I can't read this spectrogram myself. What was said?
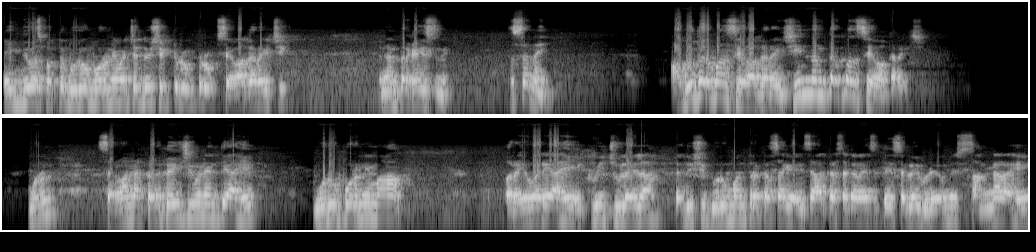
एक दिवस फक्त गुरुपौर्णिमेच्या दिवशी टुरुक टुरुक सेवा करायची. नंतर काहीच नाही. तसं नाही. अगोदर पण सेवा करायची नंतर पण सेवा करायची. म्हणून सर्वांना कळकळीची विनंती आहे. गुरुपौर्णिमा रविवारी आहे एकवीस जुलैला. त्या दिवशी गुरुमंत्र कसा घ्यायचा कसा करायचं ते सगळे व्हिडिओ मी सांगणार आहे.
